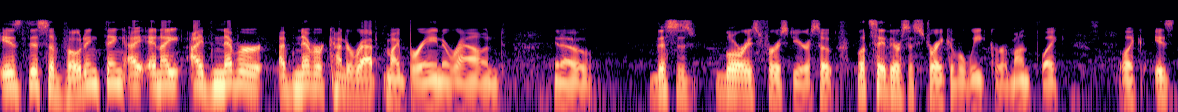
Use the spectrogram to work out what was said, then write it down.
is this a voting thing? I and I I've never I've never kind of wrapped my brain around, you know, this is Lori's first year. So let's say there's a strike of a week or a month. Like, like is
